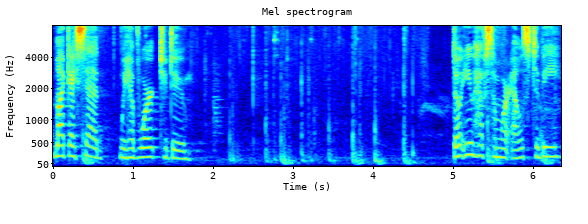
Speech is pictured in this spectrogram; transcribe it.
Like I said, we have work to do. Don't you have somewhere else to be?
